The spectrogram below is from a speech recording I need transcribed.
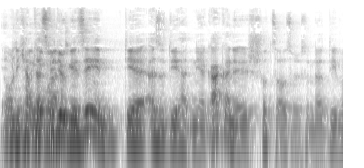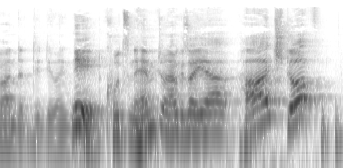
Und ich habe das Video gesehen. Die, also die hatten ja gar keine Schutzausrüstung. Die waren, die, die waren Nee. in kurzen Hemd und haben gesagt, ja, halt, stopp.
